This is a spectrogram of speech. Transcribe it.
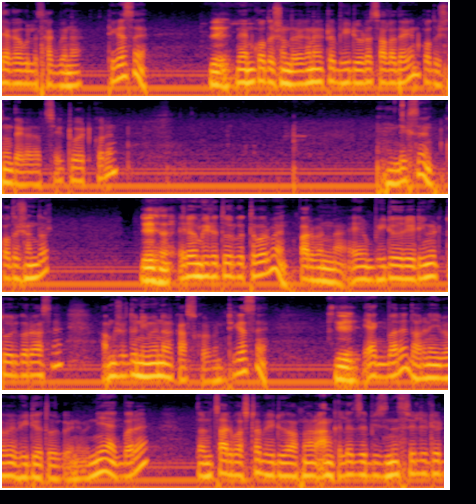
লেখাগুলো থাকবে না ঠিক আছে? দেন কত সুন্দর এখানে একটা ভিডিওটা চালা দেখেন কত সুন্দর দেখা যাচ্ছে একটু ওয়েট করেন। দেখছেন? কত সুন্দর? জি স্যার। এরকম ভিডিও তৈরি করতে পারবেন? পারবেন না। এর ভিডিও রেডিমেড তৈরি করা আছে। আপনি শুধু নেবেন আর কাজ করবেন ঠিক আছে? একবারে ধরেন এইভাবে ভিডিও তৈরি করে নেবেন। নিয়ে একবারে ধরেন চার পাঁচটা ভিডিও আপনার আঙ্কেলের যে বিজনেস রিলেটেড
